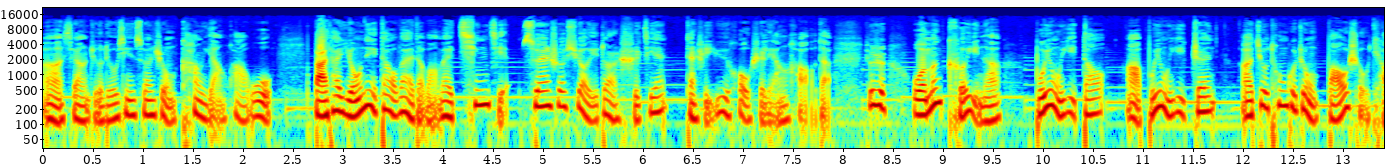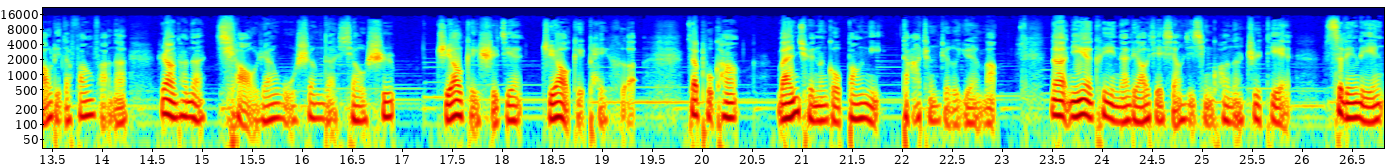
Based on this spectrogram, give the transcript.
啊，像这个硫辛酸这种抗氧化物，把它由内到外的往外清洁。虽然说需要一段时间，但是愈后是良好的。就是我们可以呢，不用一刀啊，不用一针啊，就通过这种保守调理的方法呢，让它呢悄然无声的消失。只要给时间，只要给配合，在普康完全能够帮你达成这个愿望。那您也可以呢了解详细情况呢，致电四零零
